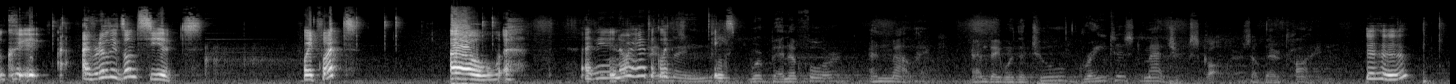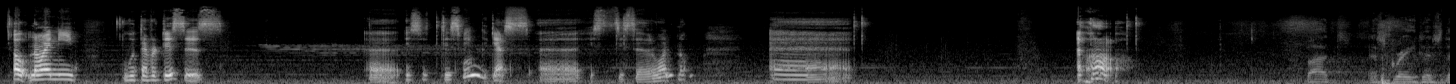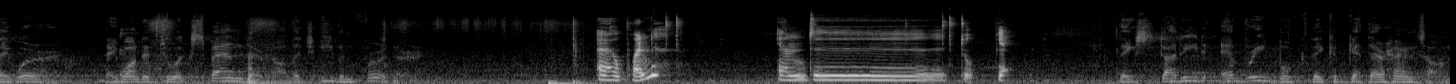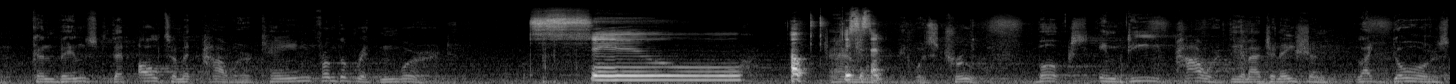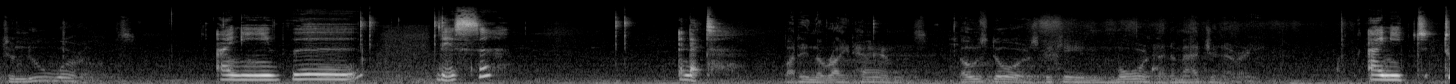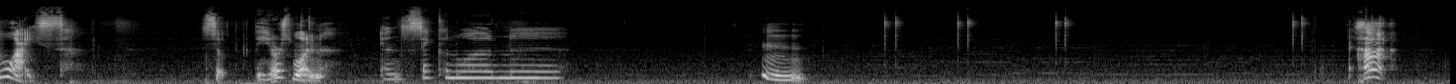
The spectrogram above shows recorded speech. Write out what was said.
Okay, I really don't see it. Wait, what? Oh, I didn't know I had to click things. were Benefor and Malik, and they were the two greatest magic scholars of their time. Mm-hmm. Oh, now I need whatever this is. Uh, is it this thing? Yes. Uh, is this the other one? No. Uh. Oh. But as great as they were, they wanted to expand their knowledge even further. Uh, one. And, uh, two. Yeah. They studied every book they could get their hands on, convinced that ultimate power came from the written word. So. Oh, this is done. It was true. Books indeed powered the imagination like doors to new worlds. I need. This. And that. But in the right hands, those doors became more than imaginary. I need two eyes. So here's one, and the second one. Uh, hmm. Aha!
